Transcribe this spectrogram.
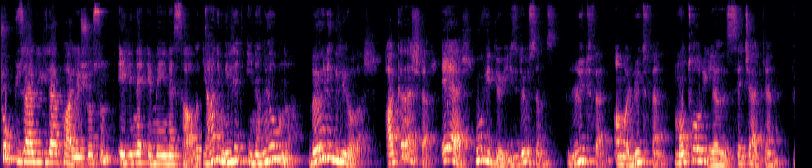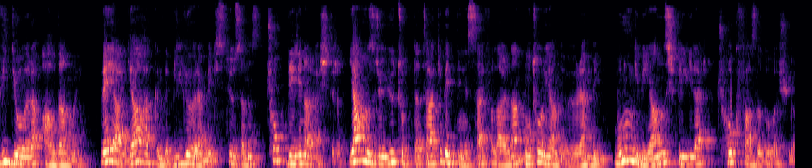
çok güzel bilgiler paylaşıyorsun eline emeğine sağlık. Yani millet inanıyor buna. Böyle biliyorlar. Arkadaşlar eğer bu videoyu izliyorsanız lütfen ama lütfen motor yağı seçerken videolara aldanmayın. Veya yağ hakkında bilgi öğrenmek istiyorsanız çok derin araştırın. Yalnızca YouTube'da takip ettiğiniz sayfalardan motor yağını öğrenmeyin. Bunun gibi yanlış bilgiler çok fazla dolaşıyor.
